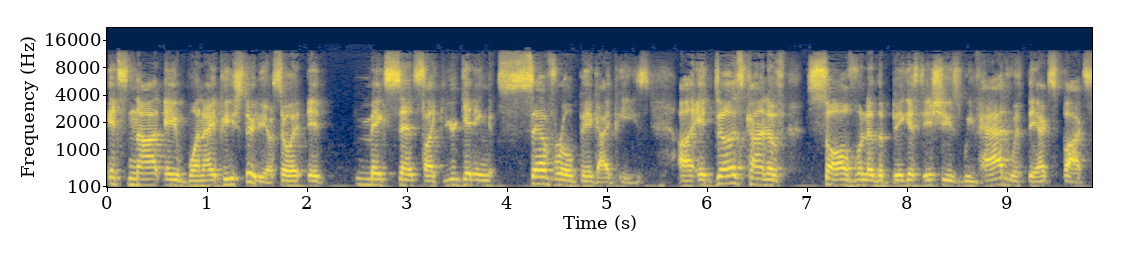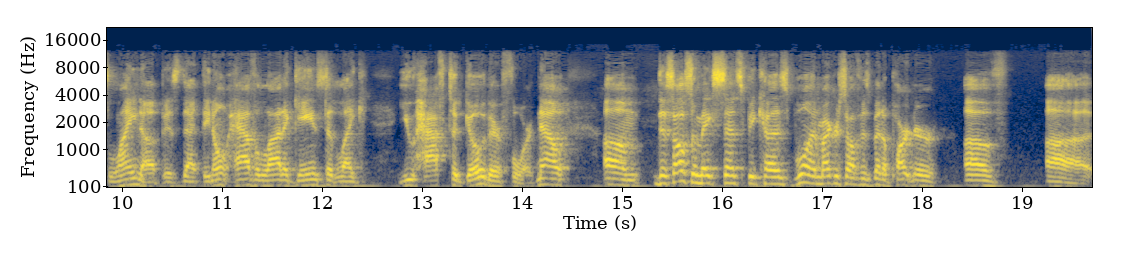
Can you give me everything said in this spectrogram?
it's not a one IP studio, so it, it makes sense. Like you're getting several big IPs. Uh, it does kind of solve one of the biggest issues we've had with the Xbox lineup is that they don't have a lot of games that like you have to go there for. Now, um, this also makes sense because one, Microsoft has been a partner of uh,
